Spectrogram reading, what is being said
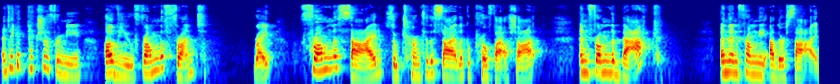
And take a picture for me of you from the front, right? From the side, so turn to the side like a profile shot, and from the back, and then from the other side.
